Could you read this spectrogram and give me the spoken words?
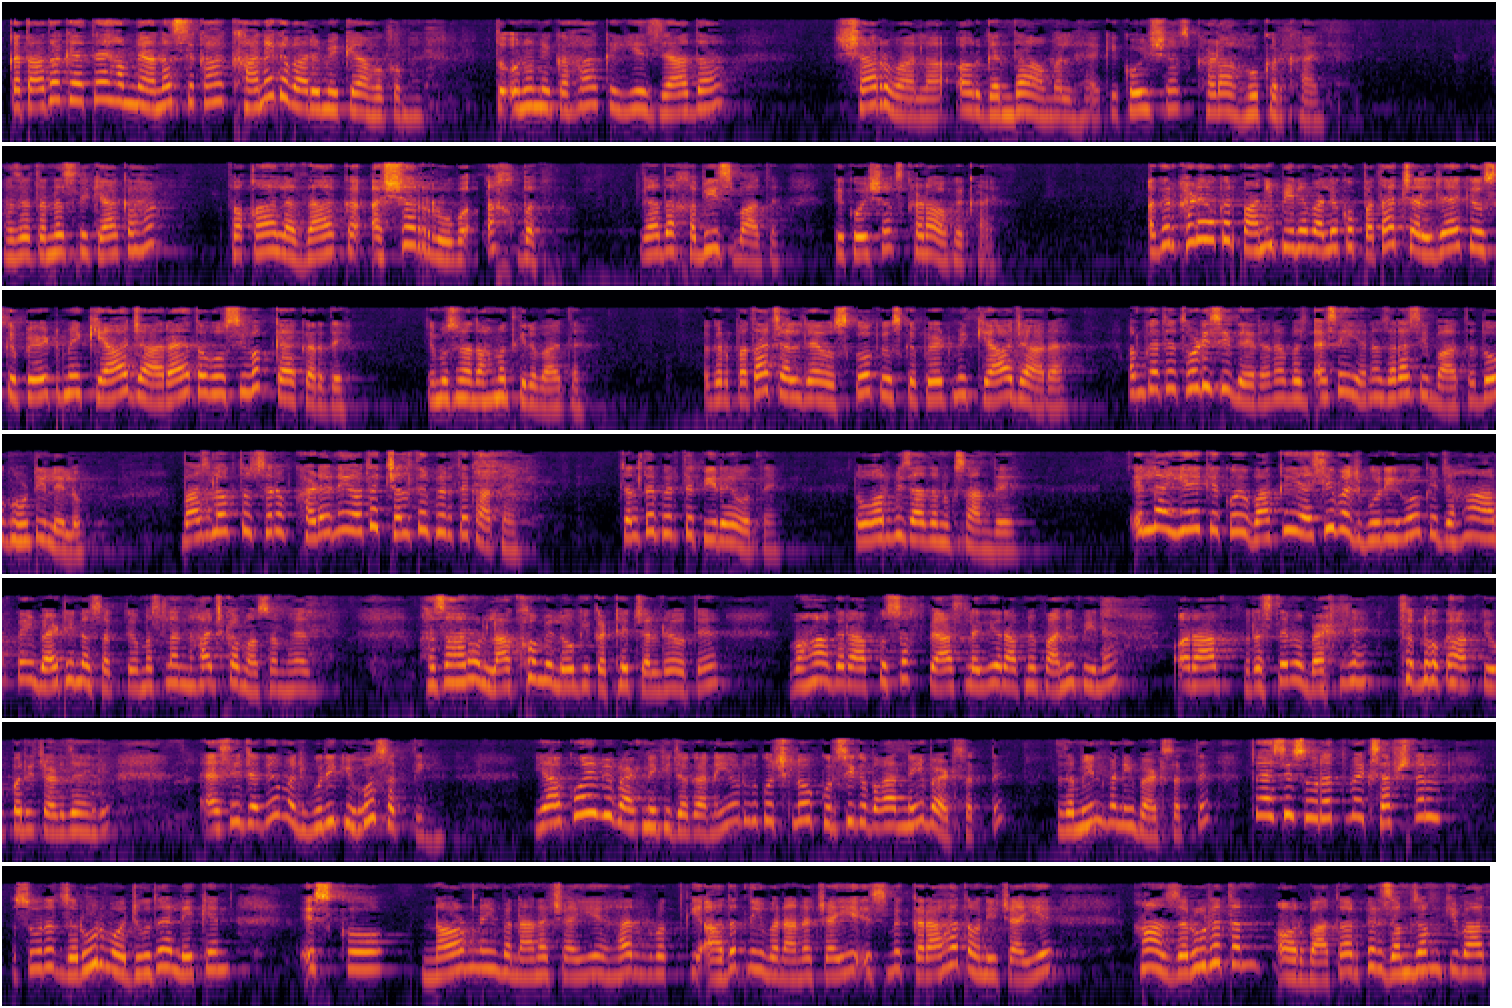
قطع کہتے ہیں، ہم نے انس سے کہا، کھانے کے بارے میں کیا حکم ہے؟ تو انہوں نے کہا کہ یہ زیادہ شر والا اور گندا عمل ہے کہ کوئی شخص کھڑا ہو کر کھائے۔ حضرت انس نے کیا کہا؟ فقال ادا کا اشر روب اخبت زیادہ خبیص بات ہے کہ کوئی شخص کھڑا ہو کے کھائے۔ اگر کھڑے ہو کر پانی پینے والے کو پتا چل جائے کہ اس کے پیٹ میں کیا جا رہا ہے، تو وہ اسی وقت کیا کر دے۔ یہ مسند احمد کی روایت ہے۔ اگر پتا چل جائے اس کو کہ اس کے پیٹ میں کیا جا رہا ہے۔ ہم کہتے ہیں تھوڑی سی دیر ہے نا، بس ایسے ہی ہے نا، ذرا سی بات ہے، دو گھونٹی لے لو۔ بعض لوگ تو صرف کھڑے نہیں ہوتے، چلتے پھرتے کھاتے ہیں۔ چلتے پھرتے پی رہے ہوتے ہیں، تو اور بھی زیادہ نقصان دہ۔ اللہ یہ کہ کوئی واقعی ایسی مجبوری ہو کہ جہاں آپ کہیں بیٹھ ہی نہ سکتے ہو۔ مثلاً حج کا موسم ہے، ہزاروں لاکھوں میں لوگ اکٹھے چل رہے ہوتے ہیں۔ وہاں اگر آپ کو سخت پیاس لگی اور آپ نے پانی پینا اور آپ رستے میں بیٹھ جائیں تو لوگ آپ کے اوپر ہی چڑھ جائیں گے۔ ایسی جگہ مجبوری کی ہو سکتی ہے یا کوئی بھی بیٹھنے کی جگہ نہیں اور کچھ لوگ کرسی کے بغیر نہیں بیٹھ سکتے، زمین پہ نہیں بیٹھ سکتے، تو ایسی صورت میں ایکسپشنل صورت ضرور موجود ہے، لیکن اس کو نارم نہیں بنانا چاہیے، ہر وقت کی عادت نہیں بنانا چاہیے، اس میں کراہت ہونی چاہیے۔ ہاں ضرورت اور بات ہے۔ اور پھر زمزم کی بات،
